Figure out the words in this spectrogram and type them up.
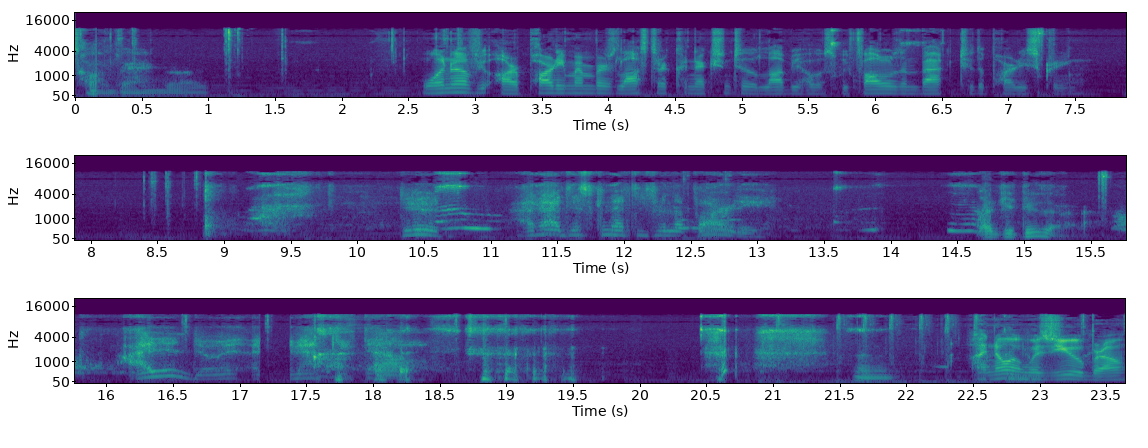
Come on, Vanguard. One of our party members lost their connection to the lobby host. We followed them back to the party screen. Dude, I got disconnected from the party. Why'd you do that? I didn't do it. I got kicked out. I know it was you, bro.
